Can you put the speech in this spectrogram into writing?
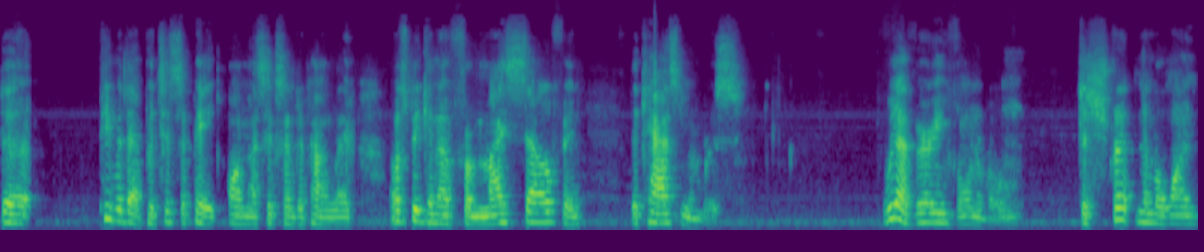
the people that participate on my 600 pound life, I'm speaking of from myself and the cast members. We are very vulnerable to strip number one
